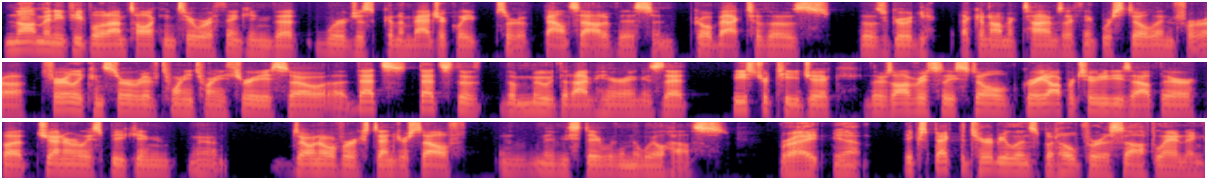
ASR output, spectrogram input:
not many people that I'm talking to are thinking that we're just going to magically sort of bounce out of this and go back to those those good economic times. I think we're still in for a fairly conservative 2023. So uh, that's that's the the mood that I'm hearing is that be strategic. There's obviously still great opportunities out there, but generally speaking, you know, don't overextend yourself and maybe stay within the wheelhouse. Right. Yeah. Expect the turbulence, but hope for a soft landing.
